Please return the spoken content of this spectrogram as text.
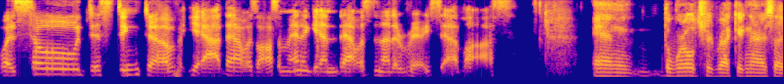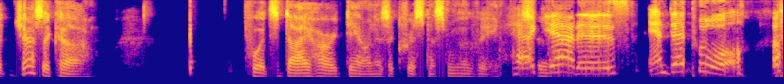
was so distinctive. Yeah, that was awesome. And again, that was another very sad loss. And the world should recognize that Jessica puts Die Hard down as a Christmas movie. Heck So- yeah, it is. And Deadpool.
